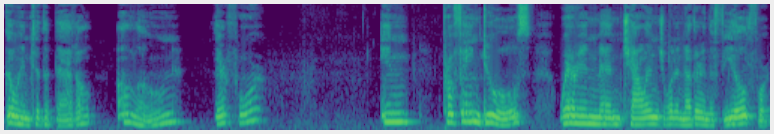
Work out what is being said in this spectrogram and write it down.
go into the battle alone, therefore. In profane duels, wherein men challenge one another in the field for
